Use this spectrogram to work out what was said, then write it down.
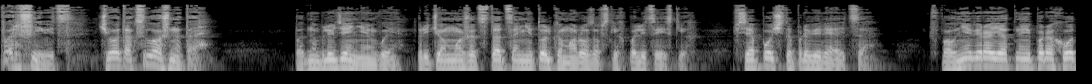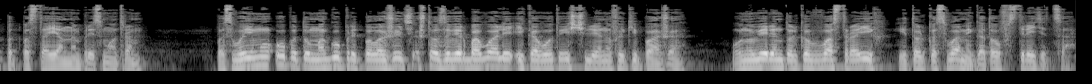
«Паршивец. Чего так сложно-то?» «Под наблюдением вы. Причем может статься не только морозовских полицейских. Вся почта проверяется. Вполне вероятно и пароход под постоянным присмотром. По своему опыту могу предположить, что завербовали и кого-то из членов экипажа. Он уверен только в вас троих и только с вами готов встретиться».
